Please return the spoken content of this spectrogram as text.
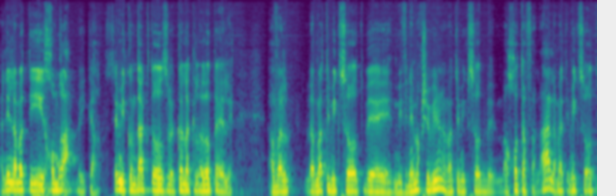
אני למדתי חומרה בעיקר, semiconductors וכל הקללות האלה. אבל למדתי מקצועות במבנה מחשבים, למדתי מקצועות במערכות הפעלה, למדתי מקצועות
